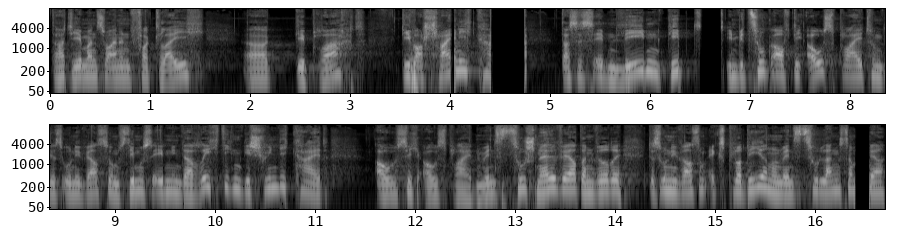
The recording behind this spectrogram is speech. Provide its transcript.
Da hat jemand so einen Vergleich äh, gebracht. Die Wahrscheinlichkeit, dass es eben Leben gibt in Bezug auf die Ausbreitung des Universums, die muss eben in der richtigen Geschwindigkeit aus sich ausbreiten. Wenn es zu schnell wäre, dann würde das Universum explodieren und wenn es zu langsam wäre,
